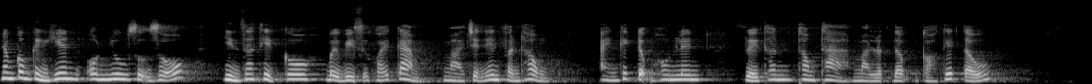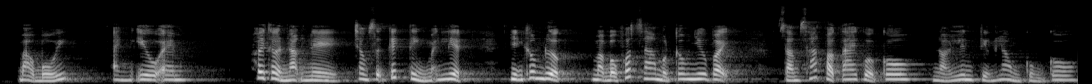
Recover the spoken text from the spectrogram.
Nam công kình hiên ôn nhu dụ dỗ, nhìn ra thịt cô bởi vì sự khoái cảm mà trở nên phấn hồng. Anh kích động hôn lên, dưới thân thong thả mà luật động có tiết tấu. Bảo bối, anh yêu em. Hơi thở nặng nề trong sự kích tỉnh mãnh liệt, nhịn không được mà bộc phát ra một câu như vậy giám sát vào tai của cô, nói lên tiếng lòng cùng cô.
